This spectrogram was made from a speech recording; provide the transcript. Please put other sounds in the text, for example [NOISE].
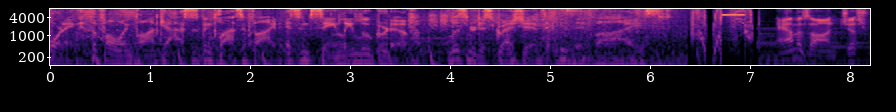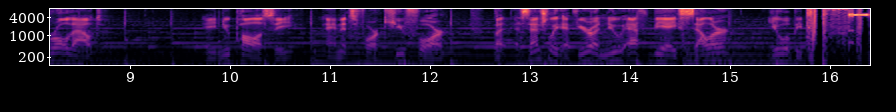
Warning the following podcast has been classified as insanely lucrative. Listener discretion is advised. Amazon just rolled out a new policy and it's for Q4. But essentially, if you're a new FBA seller, you will be.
